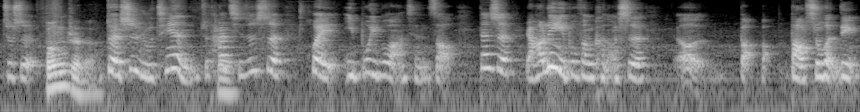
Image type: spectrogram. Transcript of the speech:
就是绷着的。对，是 routine，就它其实是会一步一步往前走，但是然后另一部分可能是呃保保保持稳定。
